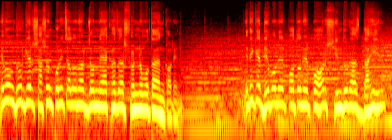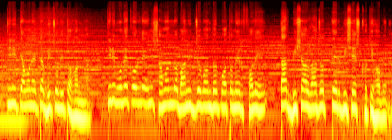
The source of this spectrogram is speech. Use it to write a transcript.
এবং দুর্গের শাসন পরিচালনার জন্য এক হাজার সৈন্য মোতায়েন করেন। এদিকে দেবলের পতনের পর সিন্ধুরাজ দাহির, তিনি তেমন একটা বিচলিত হন না। তিনি মনে করলেন সামান্য বাণিজ্য বন্দর পতনের ফলে তার বিশাল রাজত্বের বিশেষ ক্ষতি হবে না।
